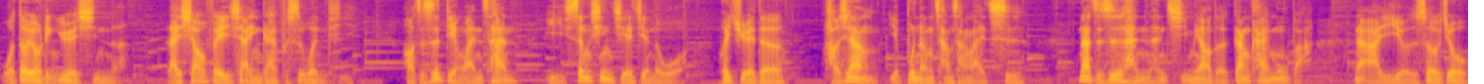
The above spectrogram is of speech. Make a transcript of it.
我都有领月薪了，来消费一下应该不是问题。好，只是点完餐，以生性节俭的我。会觉得好像也不能常常来吃，那只是很很奇妙的刚开幕吧。那阿姨有的时候就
